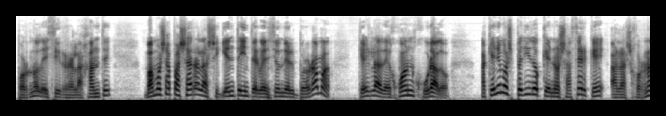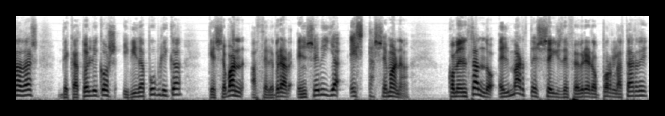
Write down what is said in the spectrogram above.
por no decir relajante, vamos a pasar a la siguiente intervención del programa, que es la de Juan Jurado, a quien hemos pedido que nos acerque a las jornadas de católicos y vida pública que se van a celebrar en Sevilla esta semana, comenzando el martes 6 de febrero por la tarde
